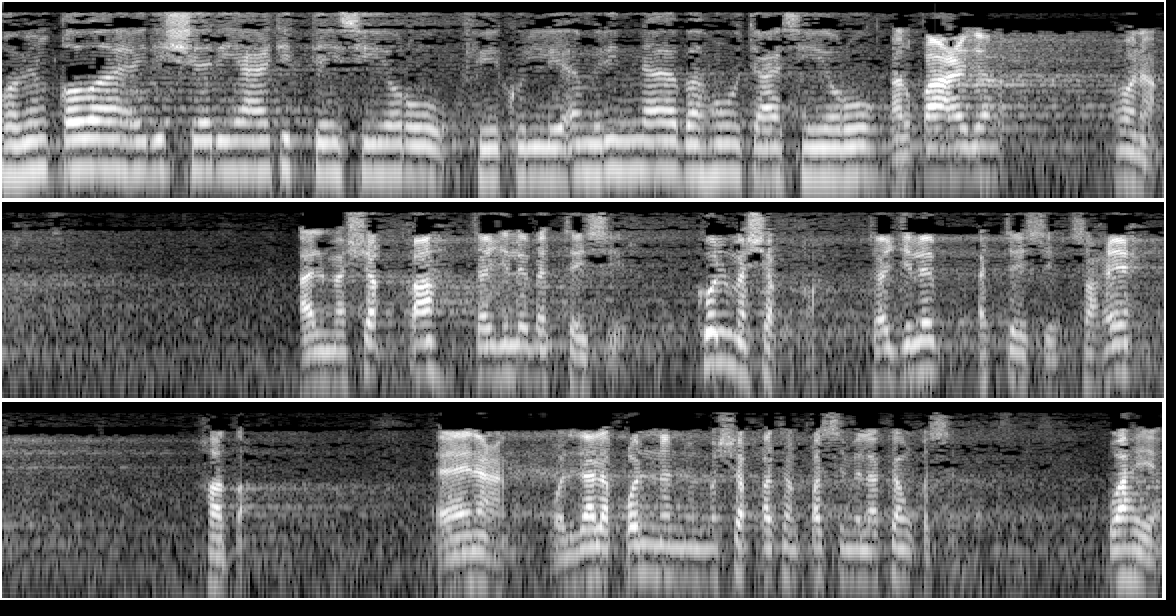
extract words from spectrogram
ومن قواعد الشريعة التيسير في كل أمر نابه تعسير. القاعدة هنا. المشقة تجلب التيسير. كل مشقة. تجلب التيسير. صحيح؟ خطأ. أي نعم. ولذلك قلنا أن المشقة تنقسم إلى كم قسم؟ وهي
